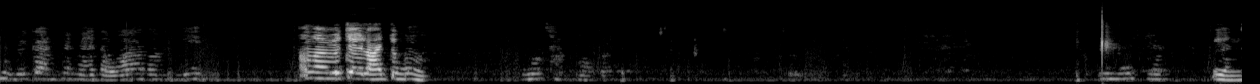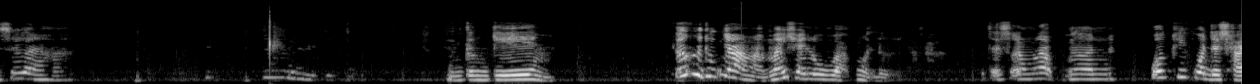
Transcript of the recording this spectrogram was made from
อยู่ด้วยกันใช่ไหมแต่ว่าตอนนี้ทำไมไปใจร้ายจุงลูกฉากบอกกันมีมุกแค่เปลี่ยนเสื้อนะคะเป็นกางเกง ก็คือทุกอย่างอะ ไม่ใช้รูบักหมดเลยนะคะแต่สำหรับเงิน พวกที่ควรจะใช้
